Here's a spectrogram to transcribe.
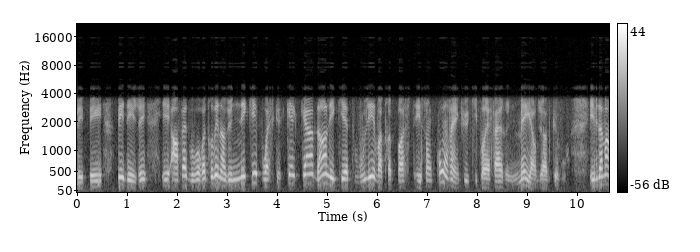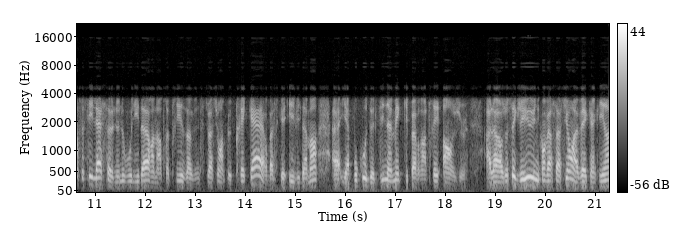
VP, PDG, et en fait, vous vous retrouvez dans une équipe où est-ce que quelqu'un dans l'équipe voulait votre poste et sont convaincus qu'il pourrait faire une meilleure job que vous. Évidemment, ceci laisse le nouveau leader en entreprise dans une situation un peu précaire parce que, évidemment, euh, il y a beaucoup de dynamiques qui peuvent rentrer en jeu. Alors, je sais que j'ai eu une conversation avec un client,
